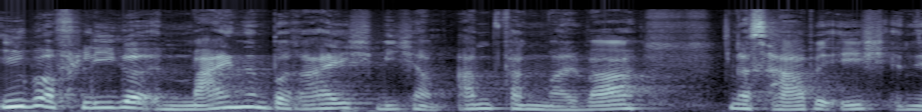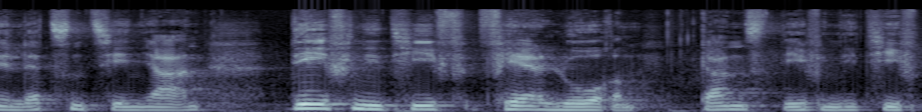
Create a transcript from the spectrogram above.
Überflieger in meinem Bereich, wie ich am Anfang mal war, das habe ich in den letzten zehn Jahren definitiv verloren. Ganz definitiv.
